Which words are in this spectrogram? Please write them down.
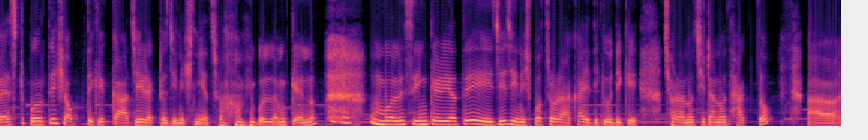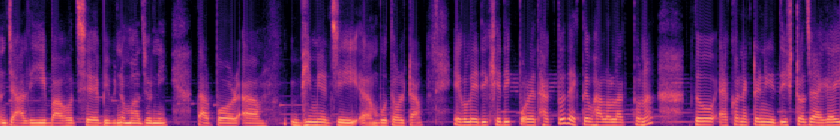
বেস্ট বলতে সব থেকে কাজের একটা জিনিস নিয়েছো। আমি বললাম, কেন? বলে সিঙ্ক এরিয়াতে এই যে জিনিসপত্র রাখা, এদিকে ওদিকে ছড়ানো ছিটানো থাকতো। জালি বা হচ্ছে বিভিন্ন মাজনি, তারপর ভীমের যে বোতলটা, এগুলো এদিক সেদিক পড়ে থাকতো, দেখতে ভালো লাগতো না। তো এখন একটা নির্দিষ্ট জায়গায়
